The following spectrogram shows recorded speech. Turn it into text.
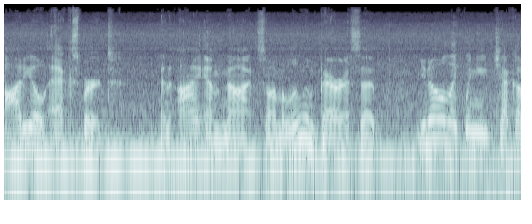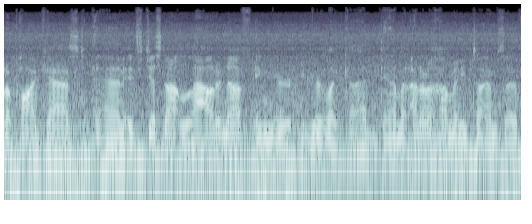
audio expert and i am not. So i'm a little embarrassed that you know like when you check out a podcast and it's just not loud enough and you're you're like god damn it i don't know how many times i've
